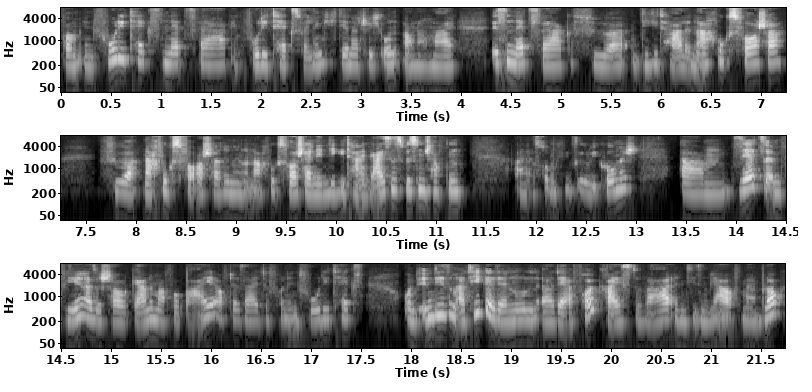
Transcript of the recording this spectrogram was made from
vom Infoditex-Netzwerk. Infoditex verlinke ich dir natürlich unten auch nochmal. Ist ein Netzwerk für digitale Nachwuchsforscher, für Nachwuchsforscherinnen und Nachwuchsforscher in den digitalen Geisteswissenschaften. Andersrum klingt es irgendwie komisch. Ähm, sehr zu empfehlen, also schau gerne mal vorbei auf der Seite von Infoditex. Und in diesem Artikel, der nun äh, der erfolgreichste war in diesem Jahr auf meinem Blog,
